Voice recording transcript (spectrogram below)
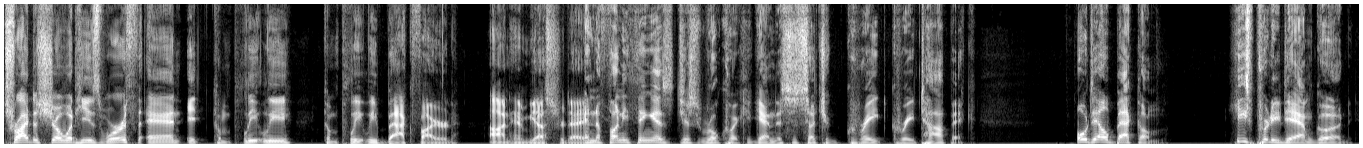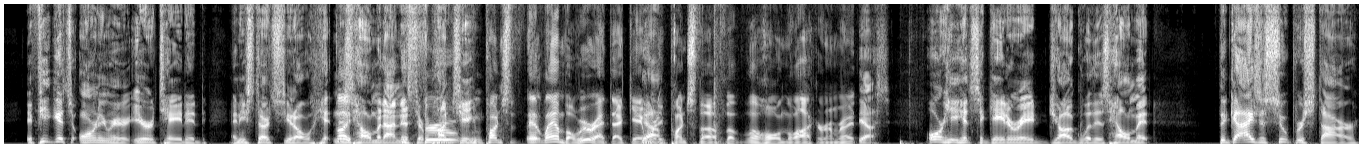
tried to show what he's worth, and it completely completely backfired on him yesterday. And the funny thing is, just real quick again, this is such a great, great topic. Odell Beckham, he's pretty damn good. If he gets ornery or irritated and he starts, you know, hitting his helmet on this or threw- punching, He punched at Lambo. We were at that game Yeah. where he punched the, the the hole in the locker room, right? yes, or he hits a Gatorade jug with his helmet, the guy's a superstar.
